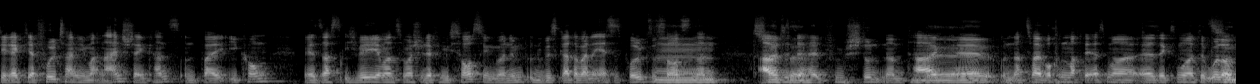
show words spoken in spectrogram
direkt ja Fulltime jemanden einstellen kannst. Und bei E-Com, wenn du jetzt sagst, ich will jemanden zum Beispiel, der für mich Sourcing übernimmt und du bist gerade dabei, dein erstes Produkt zu sourcen, Mhm. dann Scheiße. arbeitet er halt fünf Stunden am Tag Ja. Äh, und nach zwei Wochen macht er erstmal äh, sechs Monate Urlaub.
